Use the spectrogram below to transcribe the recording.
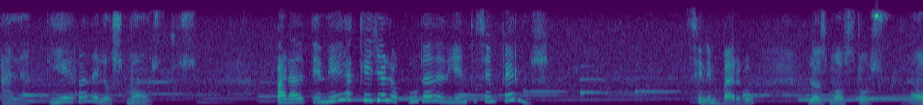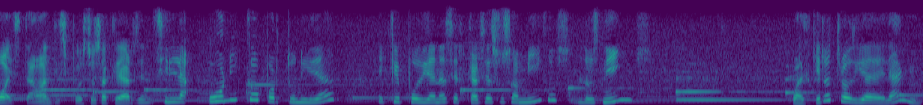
a la tierra de los monstruos para detener aquella locura de dientes enfermos. Sin embargo, los monstruos no estaban dispuestos a quedarse sin la única oportunidad de que podían acercarse a sus amigos, los niños. Cualquier otro día del año.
